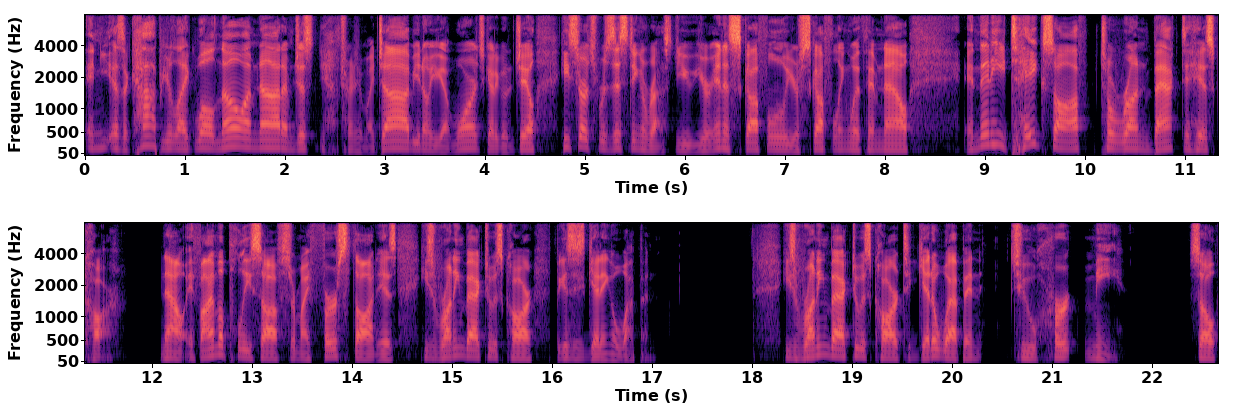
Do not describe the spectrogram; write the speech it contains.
And as a cop, you're like, well, no, I'm not. I'm just I'm trying to do my job. You know, you got warrants, you got to go to jail. He starts resisting arrest. You, you're in a scuffle, you're scuffling with him now. And then he takes off to run back to his car now, if I'm a police officer, my first thought is he's running back to his car because he's getting a weapon. He's running back to his car to get a weapon to hurt me. So,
